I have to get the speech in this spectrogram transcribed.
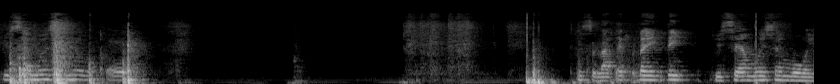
ពិសេសមួយសិនមកបងប្អូនធ្វើស្លាត់ឲ្យប្តីបន្តិចពិសេសមួយសិនមួយ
